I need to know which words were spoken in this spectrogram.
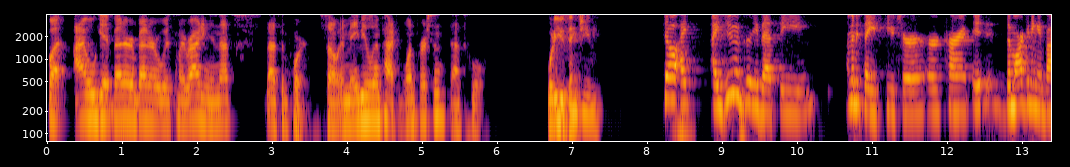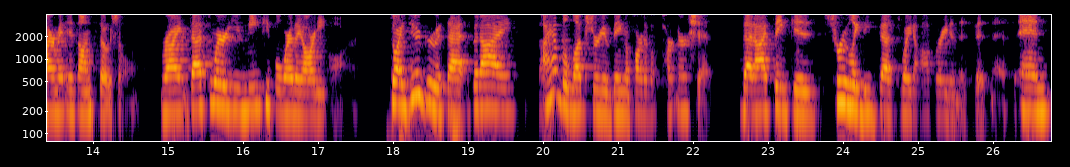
But I will get better and better with my writing, and that's that's important. So, and maybe it'll impact one person. That's cool. What do you think, Jeanne? So, I I do agree that the I'm going to say future or current it, the marketing environment is on social, right? That's where you meet people where they already are. So, I do agree with that, but I I have the luxury of being a part of a partnership that I think is truly the best way to operate in this business. And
